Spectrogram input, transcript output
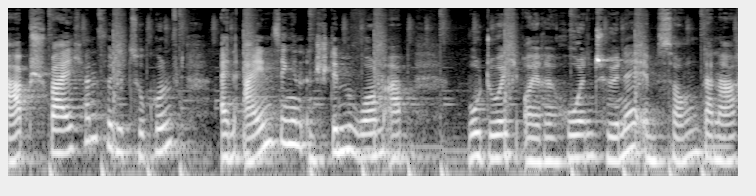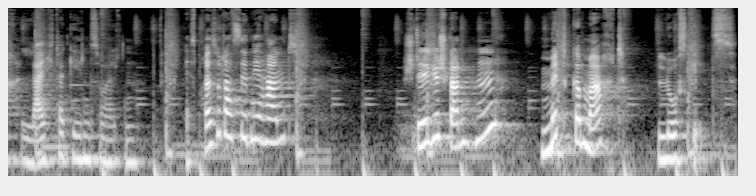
abspeichern für die Zukunft. Ein Einsingen, ein Stimmen-Warm-up, wodurch eure hohen Töne im Song danach leichter gehen sollten. Espresso-Tasse in die Hand, stillgestanden, mitgemacht, los geht's.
